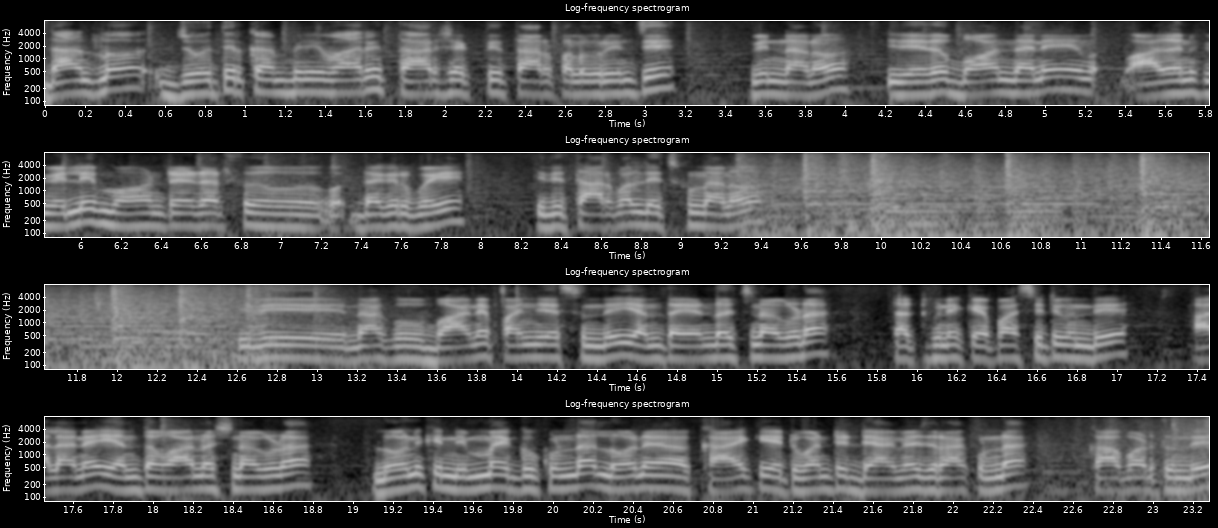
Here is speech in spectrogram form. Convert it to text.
దాంట్లో జ్యోతిర్ కంపెనీ వారి తారశక్తి తార్పల గురించి విన్నాను. ఇదేదో బాగుందని ఆదానికి వెళ్ళి మోహన్ ట్రేడర్స్ దగ్గర పోయి ఇది తార్పాలు తెచ్చుకున్నాను. ఇది నాకు బాగానే పనిచేస్తుంది ఎంత ఎండ వచ్చినా కూడా తట్టుకునే కెపాసిటీ ఉంది. అలానే ఎంత వాన వచ్చినా కూడా లోనికి నిమ్మ ఎగ్గకుండా లోన కాయకి ఎటువంటి డ్యామేజ్ రాకుండా కాపాడుతుంది.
